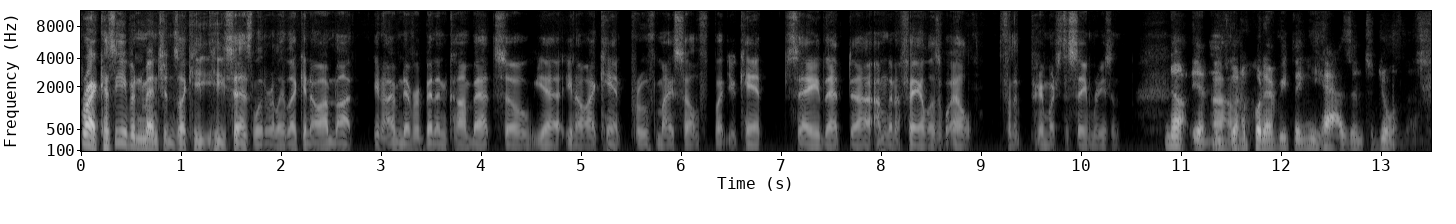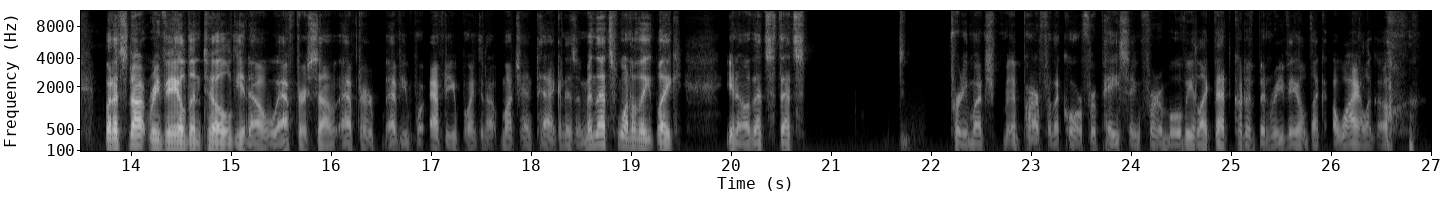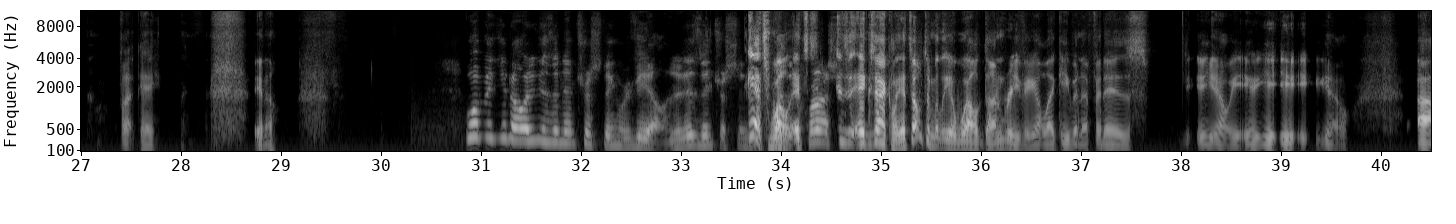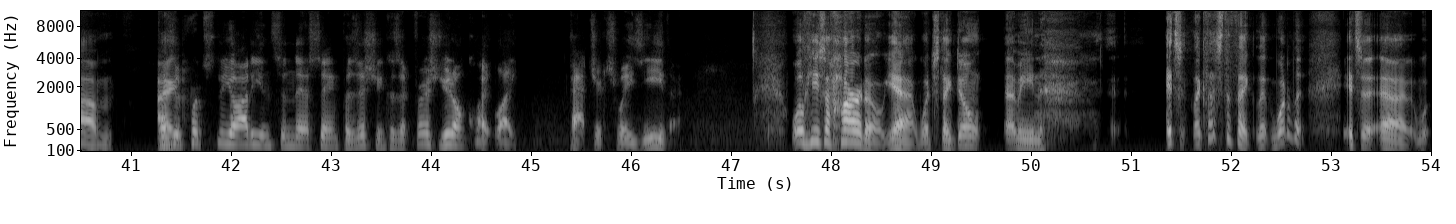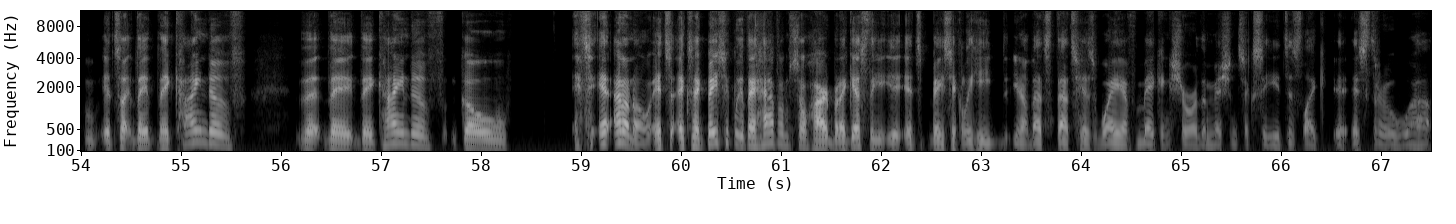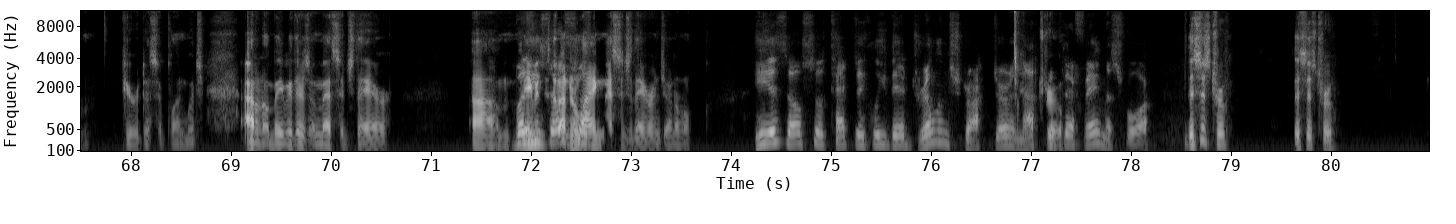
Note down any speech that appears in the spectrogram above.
Right, because he even mentions like he he says literally like you know I'm not you know I've never been in combat, so yeah you know I can't prove myself, but you can't say that uh, I'm going to fail as well. For the pretty much the same reason. No, yeah, he's Um, going to put everything he has into doing this. But it's not revealed until you know after some after after you after you pointed out much antagonism, and that's one of the like, you know, that's that's pretty much par for the core for pacing for a movie like that could have been revealed like a while ago. but hey, you know, Well, but you know, it is an interesting reveal, and it is interesting. yeah, it's well, it's, it's exactly it's ultimately a well done reveal. Like even if it is, you know, you, you, you know, um, I it puts the audience in their same position. Because at first, you don't quite like Patrick Swayze either. Well, he's a hardo, yeah, which they don't. I mean, it's like that's the thing. One of the, it's a, uh, it's like they they kind of, the they they kind of go. It's it, I don't know. It's it's like basically they have him so hard, but I guess the it's basically he you know that's that's his way of making sure the mission succeeds is like is through um, pure discipline. Which I don't know. Maybe there's a message there. Um, But maybe there's an underlying message there in general. He is also technically their drill instructor, and that's True. what they're famous for. This is true. This is true.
